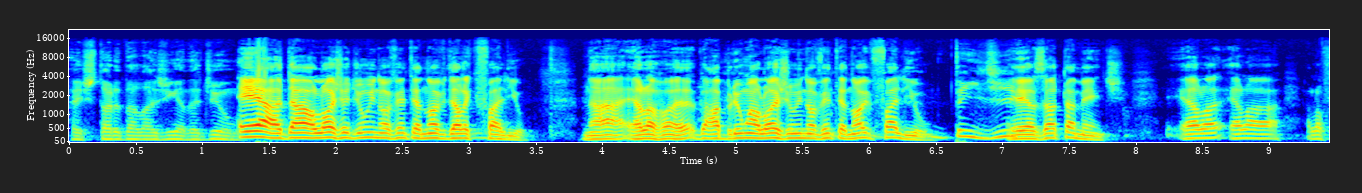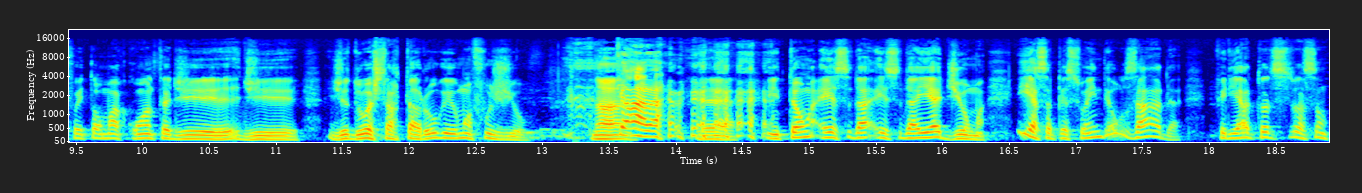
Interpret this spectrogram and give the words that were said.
a história da lojinha da Dilma. É a da loja de 1,99 dela que faliu. Na, ela va- abriu uma loja de 1,99 e faliu. Entendi. É, exatamente. Ela, ela, ela foi tomar conta de, de, de duas tartarugas e uma fugiu. Na- Caralho. É, então, esse, da, esse daí é a Dilma. E essa pessoa ainda é usada. Criar toda a situação.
